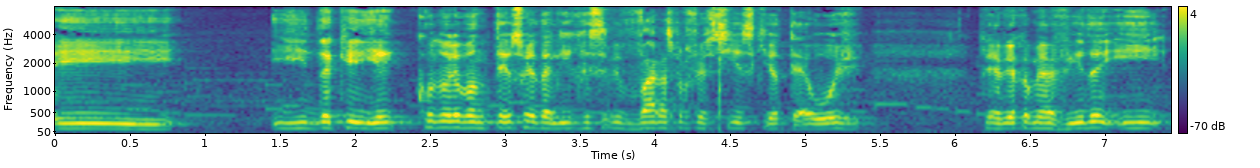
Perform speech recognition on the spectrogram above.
E e daquele, quando eu levantei, saí dali, recebi várias profecias que até hoje tem a ver com a minha vida. E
